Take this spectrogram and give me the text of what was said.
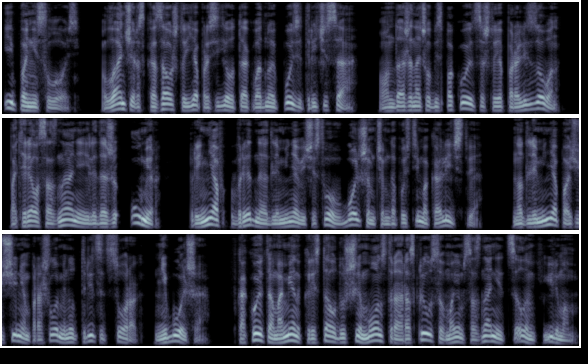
И понеслось. Ланчер сказал, что я просидел так в одной позе три часа. Он даже начал беспокоиться, что я парализован, потерял сознание или даже умер, приняв вредное для меня вещество в большем, чем допустимо количестве. Но для меня, по ощущениям, прошло минут 30-40, не больше. В какой-то момент кристалл души монстра раскрылся в моем сознании целым фильмом.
